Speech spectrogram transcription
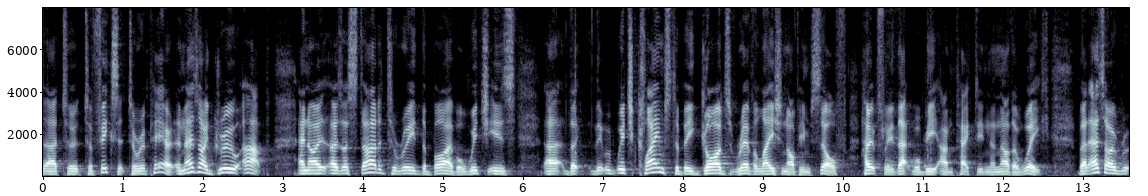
uh, to, to fix it, to repair it. And as I grew up and I, as I started to read the Bible, which, is, uh, the, the, which claims to be God's revelation of Himself, hopefully that will be unpacked in another week. But as I re-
